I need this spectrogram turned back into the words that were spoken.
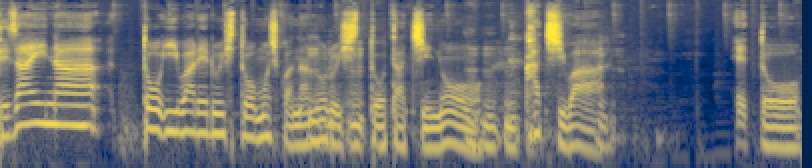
デザイナーと言われる人、もしくは名乗る人たちの価値は、えっと、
